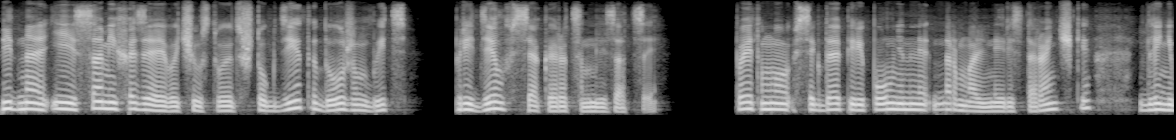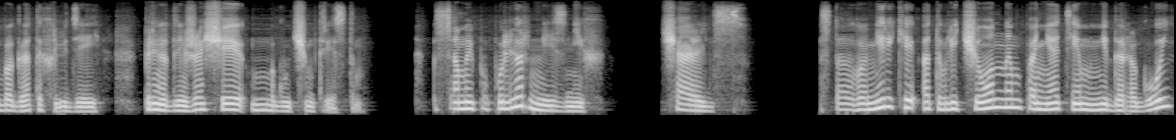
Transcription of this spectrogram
Видно, и сами хозяева чувствуют, что где-то должен быть предел всякой рационализации. Поэтому всегда переполнены нормальные ресторанчики для небогатых людей, принадлежащие могучим трестам. Самый популярный из них Child's стал в Америке отвлеченным понятием недорогой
